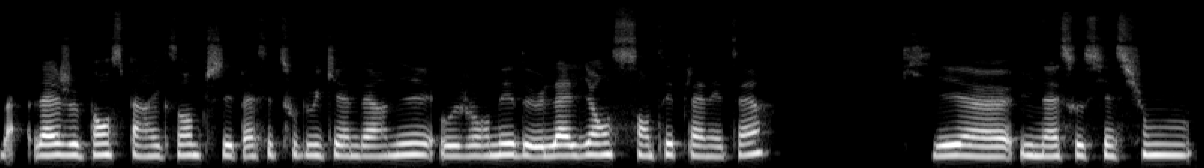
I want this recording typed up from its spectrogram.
Bah, là, je pense par exemple, j'ai passé tout le week-end dernier aux journées de l'Alliance Santé Planétaire, qui est euh, une association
